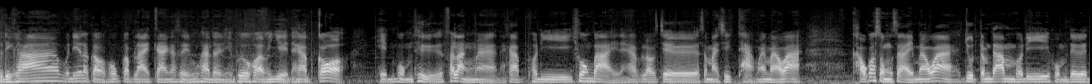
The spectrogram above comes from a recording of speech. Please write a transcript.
สวัสดีครับ วันนี้เรากลับมาพบกับรายการเกษตรผู้พันตัวนี้เพื่อความยั่งยืนนะครับ ก็เห็นผมถือฝรั่งมานะครับ พอดีช่วงบ่ายนะครับ เราเจอสมาชิกถามมาว่า เขาก็สงสัยมาว่าจุดดำๆพอดีผมเดิน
